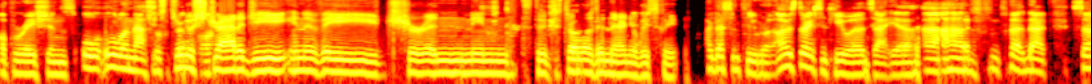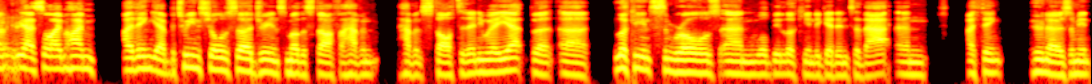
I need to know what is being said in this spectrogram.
operations, all, all in that. Just throw strategy, innovation, in, just throw those in there and you'll be sweet. I got some keywords. I was throwing some keywords at you. Uh, but no. So yeah, so I'm, I'm, I think yeah, between shoulder surgery and some other stuff, I haven't haven't started anywhere yet, but uh, looking into some roles and we'll be looking to get into that. And I think who knows? I mean,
